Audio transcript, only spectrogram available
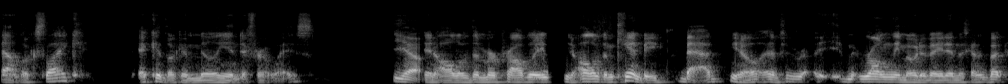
that looks like, it could look a million different ways. Yeah. And all of them are probably, you know, all of them can be bad, you know, eh, wrongly motivated and this kind of, but,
